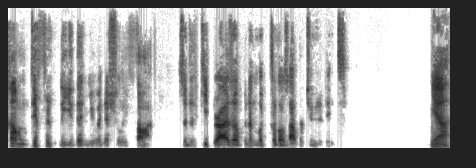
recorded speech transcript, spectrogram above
come differently than you initially thought. So just keep your eyes open and look for those opportunities. Yeah,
